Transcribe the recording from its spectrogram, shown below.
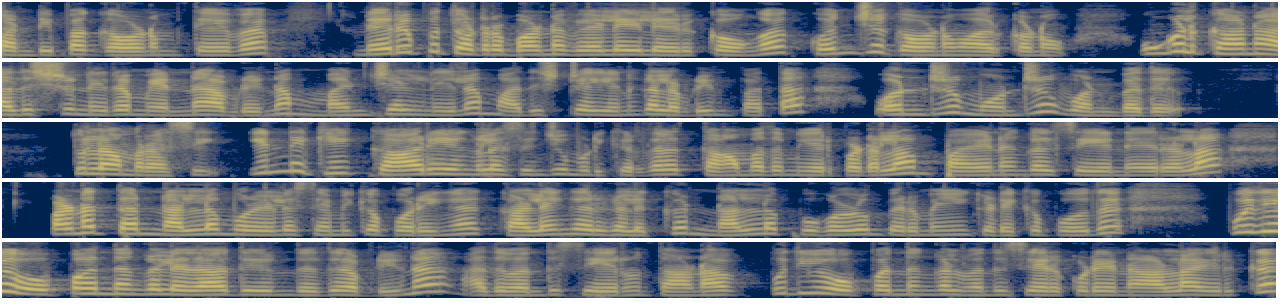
கண்டிப்பாக கவனம் தேவை. நெருப்பு தொடர்பான வேலையில் இருக்கவங்க கொஞ்சம் கவனமாக இருக்கணும். உங்களுக்கான அதிர்ஷ்ட நிறம் என்ன அப்படின்னா மஞ்சள் நிறம் அதிர்ஷ்ட எண்கள் அப்படின்னு பார்த்தா 1, 3, 9. துலாம் ராசி இன்னைக்கு காரியங்களை செஞ்சு முடிக்கிறதுல தாமதம் ஏற்படலாம். பயணங்கள் செய்ய நேரலாம். பணத்தை நல்ல முறையில் சேமிக்க போறீங்க. கலைஞர்களுக்கு நல்ல புகழும், பெருமையும் கிடைக்க போகுது. புதிய ஒப்பந்தங்கள் ஏதாவது இருந்தது அப்படின்னா அது வந்து சேரும் தானா. புதிய ஒப்பந்தங்கள் வந்து சேரக்கூடிய நாளா இருக்கு.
